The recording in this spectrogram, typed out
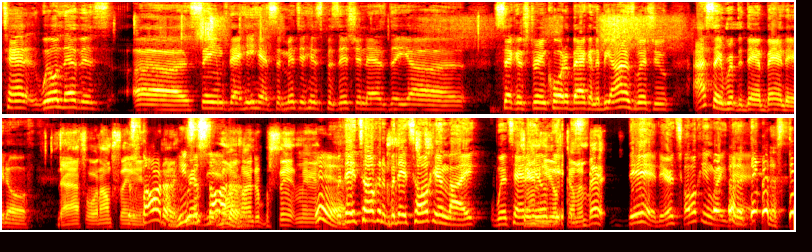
Tan- Will Levis uh, seems that he has cemented his position as the uh, second string quarterback. And to be honest with you, I say rip the damn band aid off. That's what I'm The saying. starter, he's a starter. One hundred percent, man. Yeah, But they talking, but they talking like when Tannehill Tannehill's gets coming back. Yeah, they're talking like better, that. they better, they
